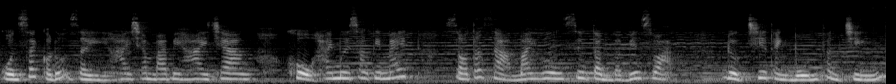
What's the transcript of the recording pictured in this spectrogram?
Cuốn sách có độ dày 232 trang, khổ 20 cm do tác giả Mai Hương siêu tầm và biên soạn được chia thành 4 phần chính.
